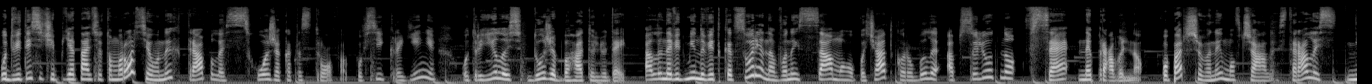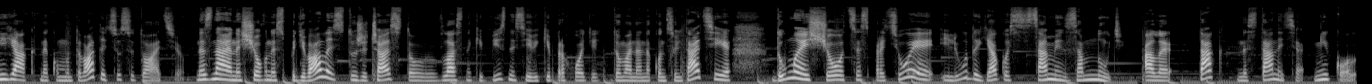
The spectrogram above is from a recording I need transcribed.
у 2015 році. У них трапилась схожа катастрофа. По всій країні отруїлось дуже багато людей. Але на відміну від Кацуріна, вони з самого початку робили абсолютно абсолютно все неправильно. По-перше, вони мовчали, старались ніяк не коментувати цю ситуацію. Не знаю на що вони сподівались. Дуже часто власники бізнесів, які приходять до мене на консультації, думають, що це спрацює, і люди якось самі замнуть. Але так не станеться ніколи.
